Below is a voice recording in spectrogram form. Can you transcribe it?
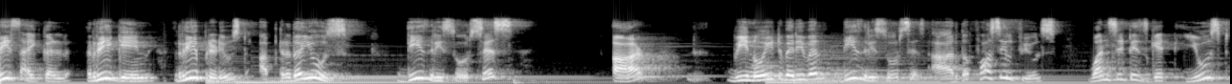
recycled regained reproduced after the use. These resources are we know it very well these resources are the fossil fuels. Once it is get used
